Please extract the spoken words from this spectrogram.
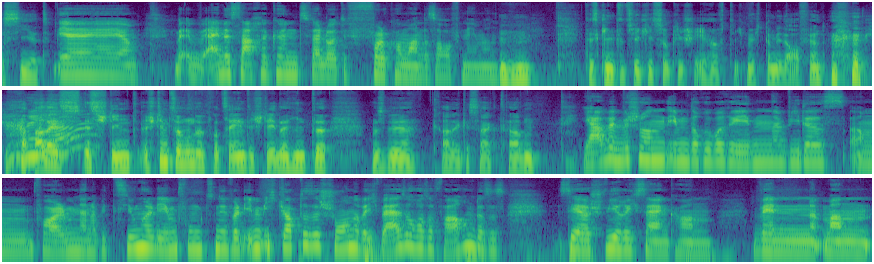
passiert. Ja, ja, ja. Eine Sache können zwei Leute vollkommen anders aufnehmen. Mhm. Das klingt jetzt wirklich so klischeehaft. Ich möchte damit aufhören. Naja. Aber es, es stimmt. Es stimmt zu 100 Prozent. Ich stehe dahinter, was wir gerade gesagt haben. Ja, wenn wir schon eben darüber reden, wie das ähm, vor allem in einer Beziehung halt eben funktioniert, weil eben ich glaube, dass es schon, oder ich weiß auch aus Erfahrung, dass es sehr schwierig sein kann, wenn man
